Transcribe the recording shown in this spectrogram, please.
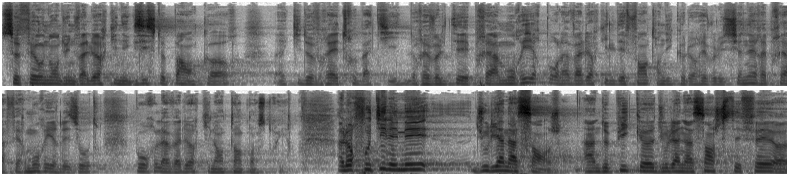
se fait au nom d'une valeur qui n'existe pas encore, euh, qui devrait être bâtie. Le révolté est prêt à mourir pour la valeur qu'il défend, tandis que le révolutionnaire est prêt à faire mourir les autres pour la valeur qu'il entend construire. Alors faut-il aimer Julian Assange? Hein, Depuis que Julian Assange s'est fait... Euh,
